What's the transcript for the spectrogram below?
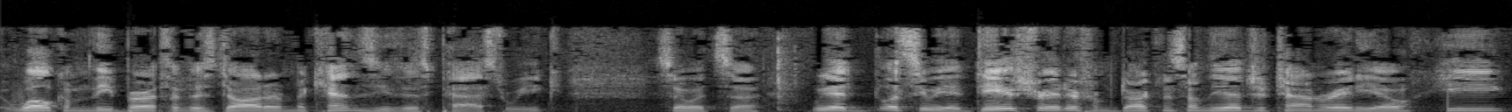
welcomed the birth of his daughter Mackenzie this past week. So it's uh, we had let's see, we had Dave Schrader from Darkness on the Edge of Town Radio. He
